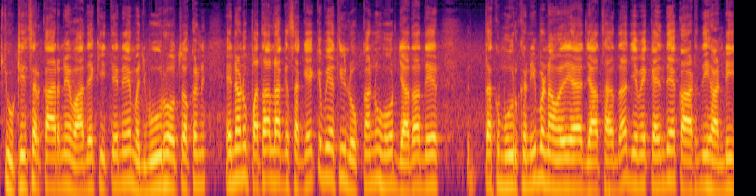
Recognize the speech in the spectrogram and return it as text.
ਝੂਠੀ ਸਰਕਾਰ ਨੇ ਵਾਅਦੇ ਕੀਤੇ ਨੇ ਮਜਬੂਰ ਹੋ ਸਕਣ। ਇਹਨਾਂ ਨੂੰ ਪਤਾ ਲੱਗ ਸਕੇ ਕਿ ਵੀ ਅਸੀਂ ਲੋਕਾਂ ਨੂੰ ਹੋਰ ਜ਼ਿਆਦਾ ਦੇਰ ਤੱਕ ਮੂਰਖ ਨਹੀਂ ਬਣਾਇਆ ਜਾ ਸਕਦਾ। ਜਿਵੇਂ ਕਹਿੰਦੇ ਆ ਕਾਠ ਦੀ ਹਾਂਡੀ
